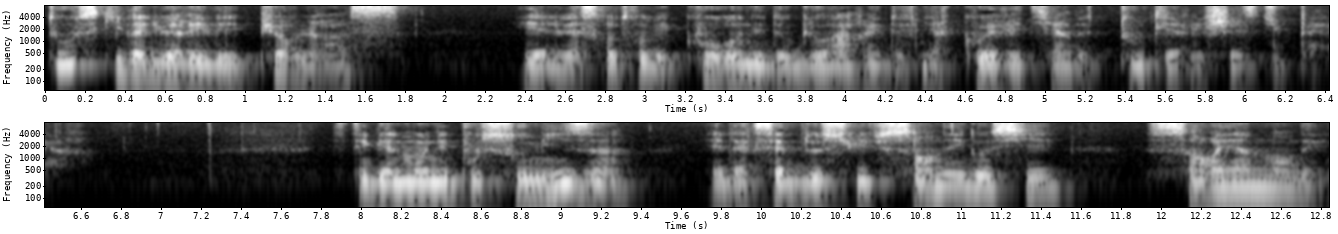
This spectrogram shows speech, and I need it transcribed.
tout ce qui va lui arriver pure grâce, et elle va se retrouver couronnée de gloire et devenir cohéritière de toutes les richesses du Père. C'est également une épouse soumise, elle accepte de suivre sans négocier, sans rien demander.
